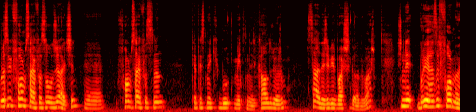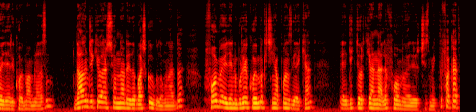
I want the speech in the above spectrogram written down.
Burası bir form sayfası olacağı için e, form sayfasının tepesindeki bu metinleri kaldırıyorum. Sadece bir başlık alanı var. Şimdi buraya hazır form öğeleri koymam lazım. Daha önceki versiyonlarda ya da başka uygulamalarda form öğelerini buraya koymak için yapmanız gereken e, dikdörtgenlerle form öğeleri çizmekti. Fakat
